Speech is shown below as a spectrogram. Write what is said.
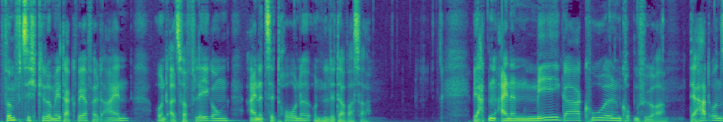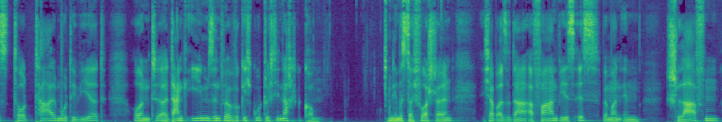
50 Kilometer querfeldein und als Verpflegung eine Zitrone und ein Liter Wasser. Wir hatten einen mega coolen Gruppenführer. Der hat uns total motiviert und äh, dank ihm sind wir wirklich gut durch die Nacht gekommen. Und ihr müsst euch vorstellen, ich habe also da erfahren, wie es ist, wenn man im Schlafen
